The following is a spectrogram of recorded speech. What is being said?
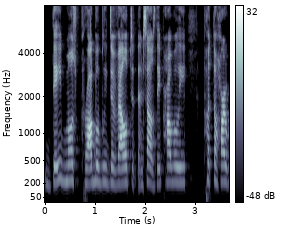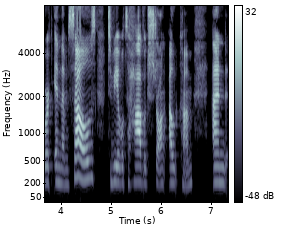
they most probably developed it themselves. They probably put the hard work in themselves to be able to have a strong outcome. And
